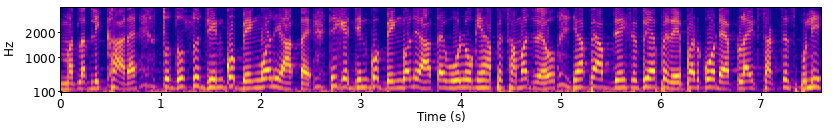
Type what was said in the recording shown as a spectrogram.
मतलब लिखा आ रहा है। तो दोस्तों, जिनको बंगाली आता है, ठीक है, जिनको बंगाली आता है, वो लोग यहाँ पे समझ रहे हो। यहाँ पे आप देख सकते हो, यहाँ पे रेफर कोड अप्लाइड सक्सेसफुली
